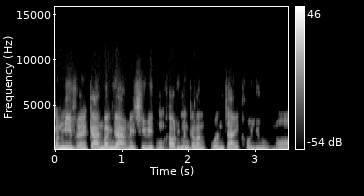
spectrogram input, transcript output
มันมีสถานการณ์บางอย่างในชีวิตของเขาที่มันกำลังกวนใจเขาอยู่เนาะ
